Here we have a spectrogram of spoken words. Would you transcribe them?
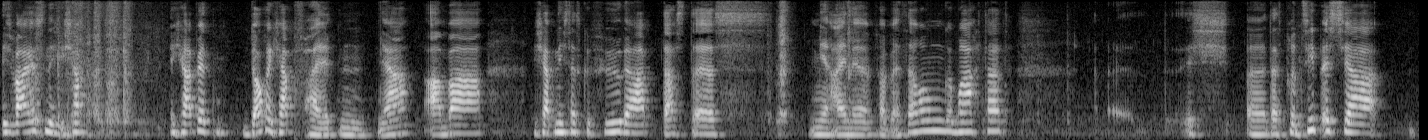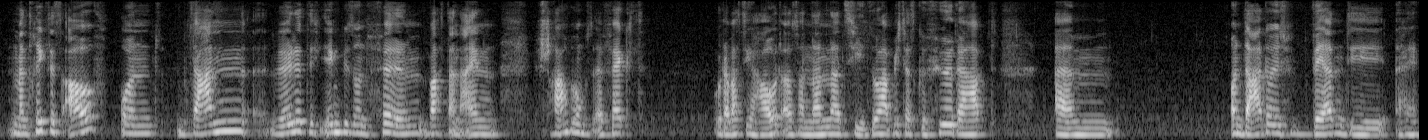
ich weiß nicht, ich habe ich hab jetzt, doch, ich habe Falten, ja, aber ich habe nicht das Gefühl gehabt, dass das mir eine Verbesserung gebracht hat. Ich, äh, das Prinzip ist ja, man trägt es auf und dann bildet sich irgendwie so ein Film, was dann einen Strafungseffekt oder was die Haut auseinanderzieht. So habe ich das Gefühl gehabt. Ähm, und dadurch werden die äh,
